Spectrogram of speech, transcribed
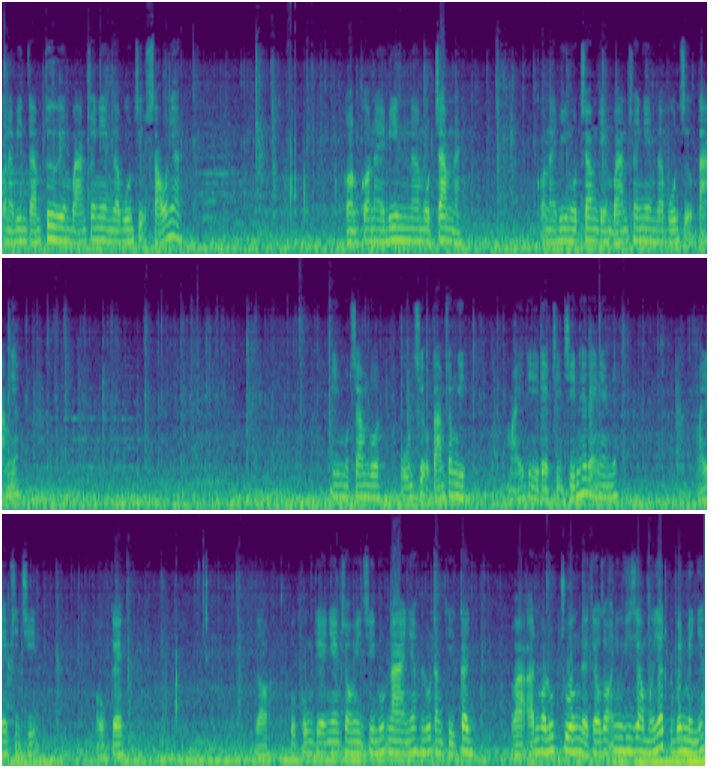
Con này pin 84 em bán cho anh em giá 4 triệu 6 nha còn con này pin à, 100 này. Con này pin 100 thì em bán cho anh em giá 4 triệu 8 nhé pin 100 luôn 4 triệu 800 nghìn. Máy thì đẹp 99 hết anh em nhé. Máy đẹp 99 ok. Rồi, cuối cùng thì anh em cho mình xin nút like nhé, nút đăng ký kênh và ấn vào nút chuông để theo dõi những video mới nhất của bên mình nhé.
